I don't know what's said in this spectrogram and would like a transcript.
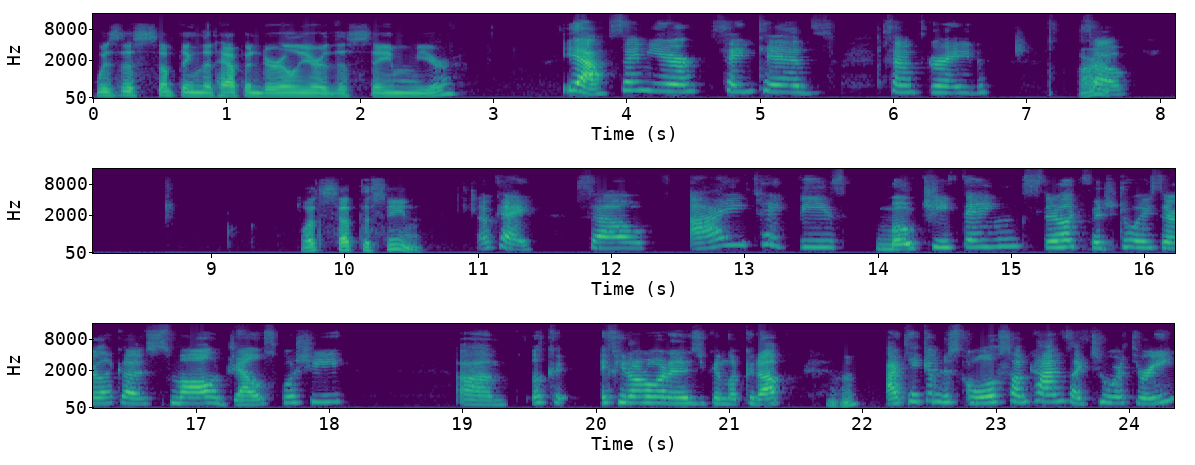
Was this something that happened earlier this same year? Yeah, same year, same kids, seventh grade. All so right. Let's set the scene. Okay, so I take these mochi things. They're like fidget toys. They're like a small gel squishy. Um, look, if you don't know what it is, you can look it up. Mhm. I take them to school sometimes, like two or three,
